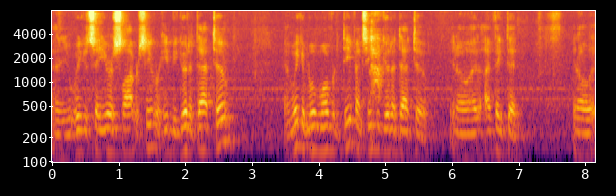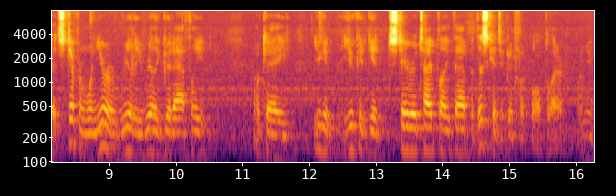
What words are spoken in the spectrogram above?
And we could say, you're a slot receiver, he'd be good at that too. And we could move him over to defense, he'd be good at that too. You know, I, I think that, you know, it's different when you're a really, really good athlete. Okay, you could, you could get stereotyped like that, but this kid's a good football player. I mean,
